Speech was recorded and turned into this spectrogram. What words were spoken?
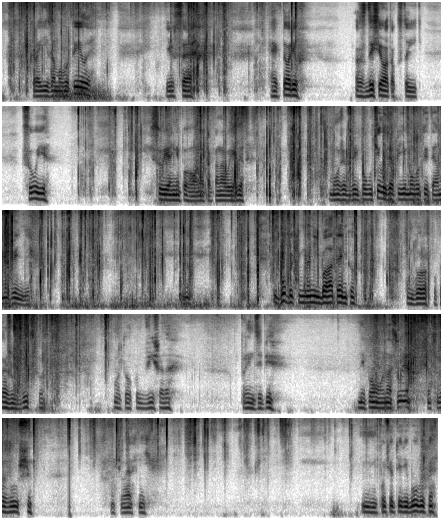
Краї замолотили. І все. Гектарів з десяток стоїть сої. Соя непогана, так вона вигляд. Може вже й вийшло б молотити, а може і ні. Ну. І бобиків на ній багатенько. От зараз покажу близько. Отак обвішана. В принципі, непогана соя. Зараз розлущу. Ось верхній. По 4 бубики.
